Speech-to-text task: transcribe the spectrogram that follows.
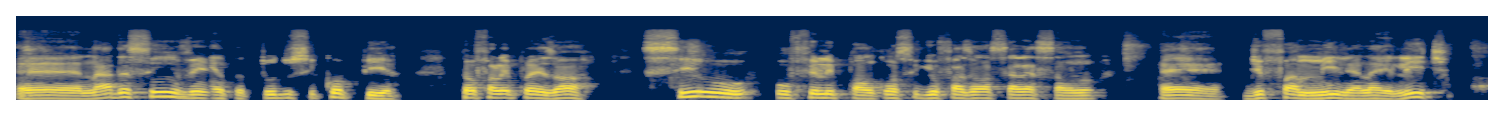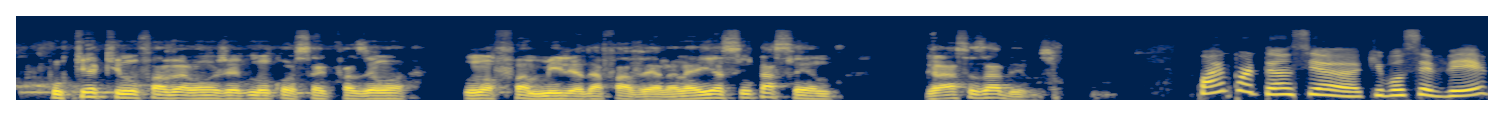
é, nada se inventa, tudo se copia. Então eu falei para eles, ó, se o, o Filipão conseguiu fazer uma seleção é, de família na elite, por que aqui no favelão a gente não consegue fazer uma, uma família da favela, né? E assim está sendo, graças a Deus. Qual a importância que você vê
